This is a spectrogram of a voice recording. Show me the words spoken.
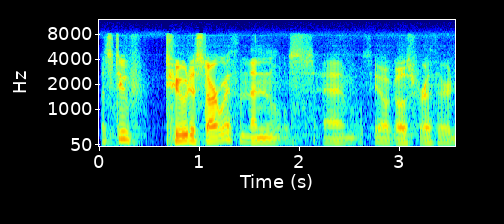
Let's do two to start with, and then we'll, and we'll see how it goes for a third.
